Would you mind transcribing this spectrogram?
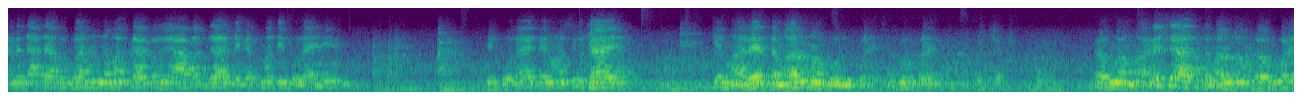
અને દાદા ભગવાન નમસ્કાર કરું આ બધા જગતમાં જે બોલાય ને. તે બોલાય તેમાં શું થાય? કે મારે તમારું નામ બોલવું પડે. શું કરવું પડે? મારે છે તમારું નામ કહેવું પડે?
